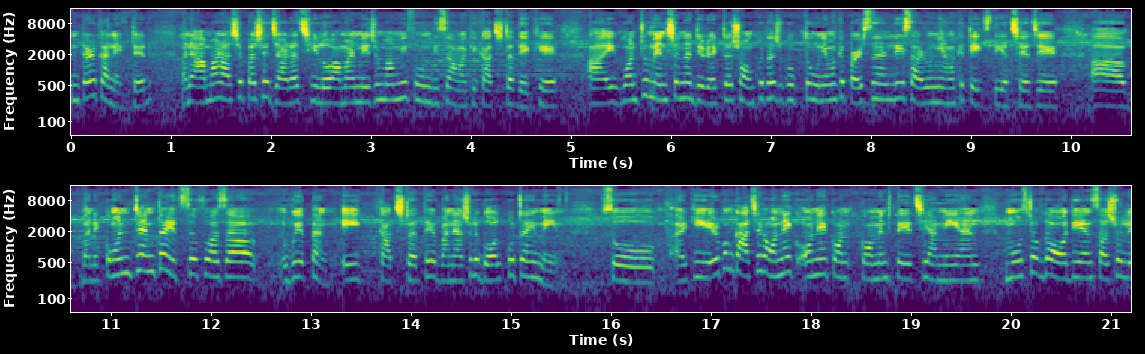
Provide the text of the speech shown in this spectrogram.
ইন্টার কানেক্টেড মানে আমার আশেপাশে যারা ছিল, আমার মেজো মামি ফোন দিছে আমাকে কাজটা দেখে। I want to mention a director Shankhadas Gupta, উনি আমাকে পার্সোনালি স্যার উনি আমাকে টেক্সট দিয়েছে যে মানে কন্টেন্টটা ইটস ইটসেফ ওয়াজ আ ওয়েপন এই কাজটাতে। মানে আসলে গল্পটাই মেইন সো আর কি এরকম কাছের অনেক অনেক কমেন্ট পেয়েছি আমি and most of the audience আসলে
